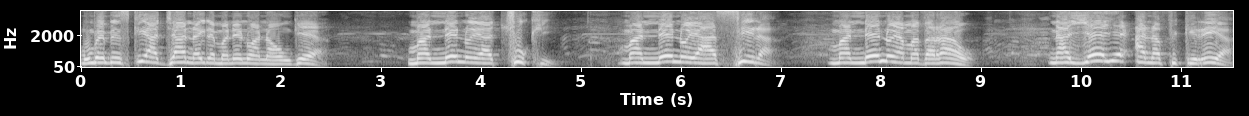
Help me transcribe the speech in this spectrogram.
mumemsikia jana ile maneno anaongea, maneno ya chuki, maneno ya hasira, maneno ya madharau na yeye anafikiria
